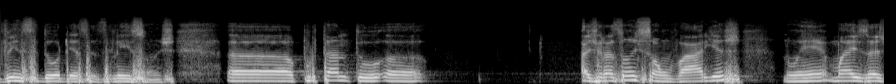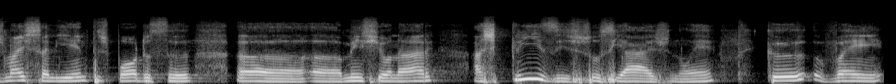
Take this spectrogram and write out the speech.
vencedor dessas eleições. Uh, portanto, uh, as razões são várias, não é? Mas as mais salientes pode-se uh, mencionar as crises sociais, não é? Que vêm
